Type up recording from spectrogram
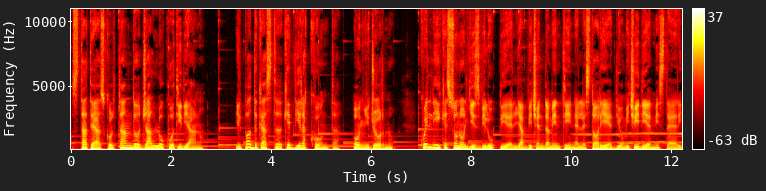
State ascoltando Giallo Quotidiano, il podcast che vi racconta ogni giorno quelli che sono gli sviluppi e gli avvicendamenti nelle storie di omicidi e misteri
